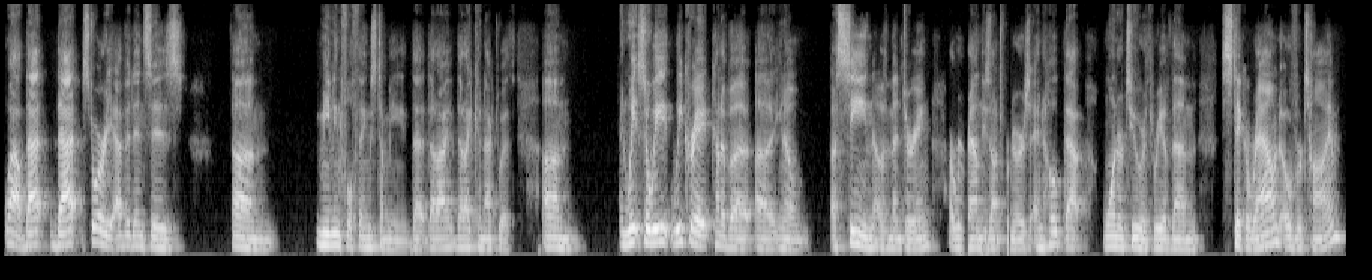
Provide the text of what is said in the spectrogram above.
wow that that story evidences um meaningful things to me that that I that I connect with. Um, and we so we we create kind of a, a you know a scene of mentoring around these entrepreneurs and hope that one or two or three of them stick around over time.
